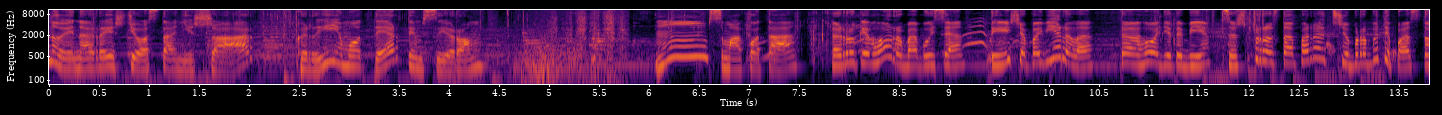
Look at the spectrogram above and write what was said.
Ну і нарешті останній шар криємо тертим сиром. Мм, смакота. Руки вгору, бабуся. Ти що повірила? Та годі тобі. Це ж просто апарат, щоб робити пасту.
